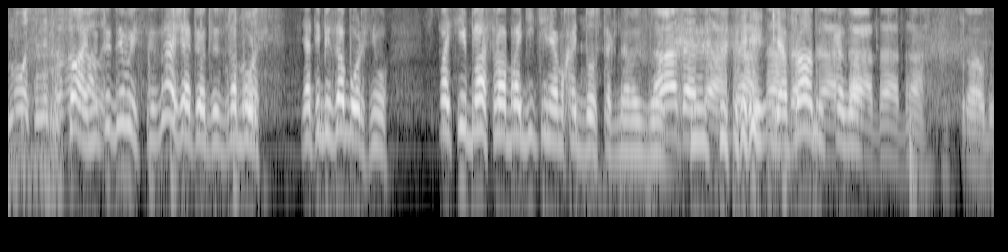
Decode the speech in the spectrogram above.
в носі не Сань, ну ти дивись, ти знаєш, я тут забор, я тобі забор сніму. Спасибо освободителям, хоч досток навезли. Да, да, да, да, Я да, правду да, сказав? Да, да, да. Правду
